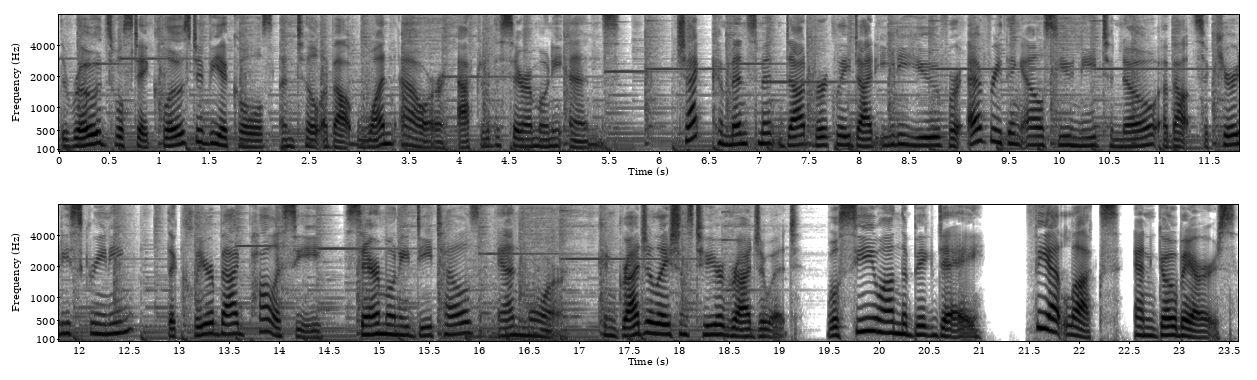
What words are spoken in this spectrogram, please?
The roads will stay closed to vehicles until about one hour after the ceremony ends. Check commencement.berkeley.edu for everything else you need to know about security screening, the clear bag policy, ceremony details, and more. Congratulations to your graduate. We'll see you on the big day. Fiat Lux and Go Bears!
